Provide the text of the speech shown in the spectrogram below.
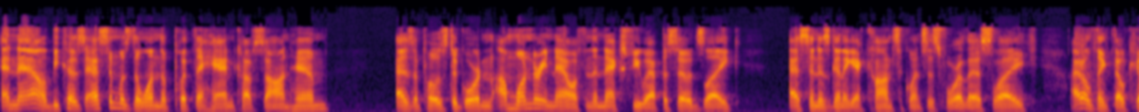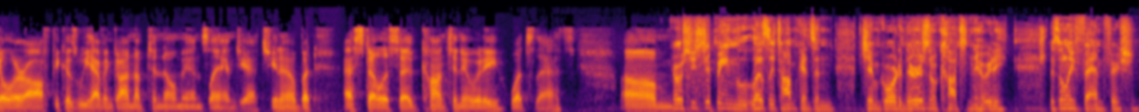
and now because Essen was the one that put the handcuffs on him, as opposed to Gordon, I'm wondering now if in the next few episodes, like, Essen is going to get consequences for this, like. I don't think they'll kill her off because we haven't gotten up to no man's land yet, you know. But as Stella said, continuity. What's that? Um, No, she's shipping Leslie Thompkins and Jim Gordon. There is no continuity. There's only fan fiction.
